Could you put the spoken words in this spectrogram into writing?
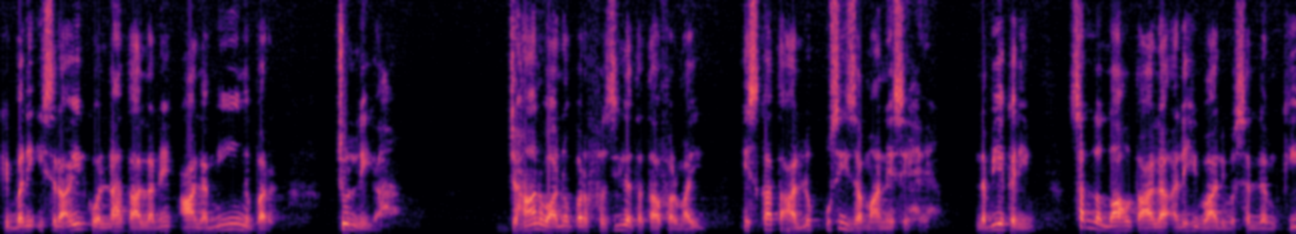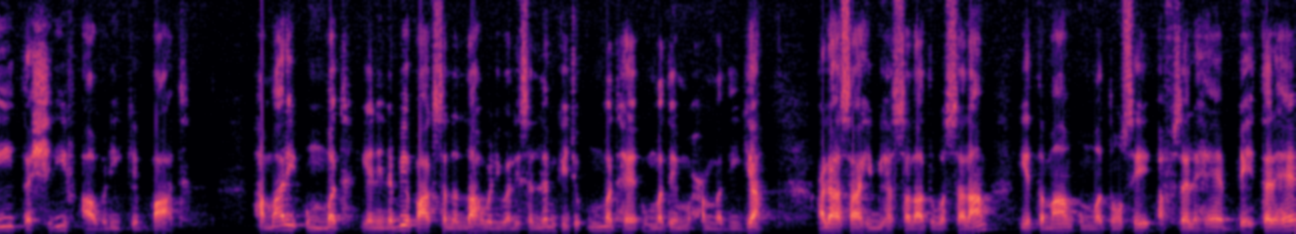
کہ بنی اسرائیل کو اللہ تعالیٰ نے عالمین پر چن لیا۔ جہان والوں پر فضیلت عطا فرمائی، اس کا تعلق اسی زمانے سے ہے۔ نبی کریم صلی اللہ تعالیٰ علیہ وآلہ وسلم کی تشریف آوری کے بعد ہماری امت یعنی نبی پاک صلی اللہ علیہ وآلہ وسلم کی جو امت ہے، امت محمدیہ علیہ صاحب صلاۃ وسلام یہ تمام امتوں سے افضل ہے، بہتر ہے۔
